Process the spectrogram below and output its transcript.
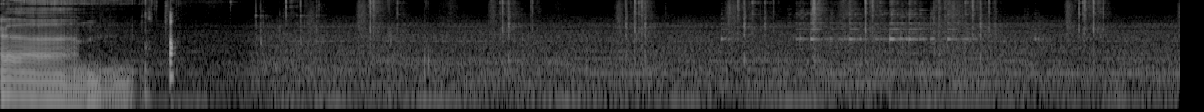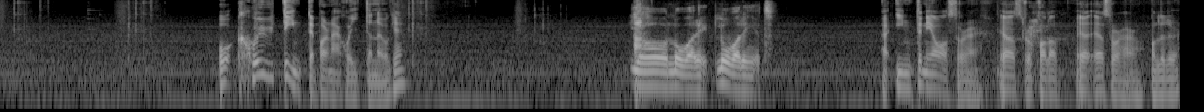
Um. Och skjut inte på den här skiten nu, okej? Okay? Jag ah. lovar, lovar inget. Ja, inte när jag står här. Jag står och kollar. Jag, jag står här och håller dörr.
